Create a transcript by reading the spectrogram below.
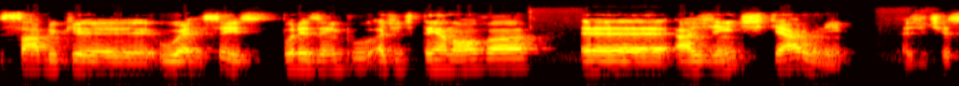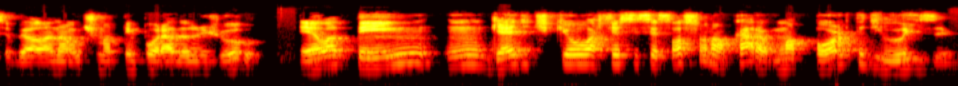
sabe o que é o R6, por exemplo, a gente tem a nova é, agente que é a Aruni. A gente recebeu ela na última temporada do jogo ela tem um gadget que eu achei assim, sensacional. Cara, uma porta de laser.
